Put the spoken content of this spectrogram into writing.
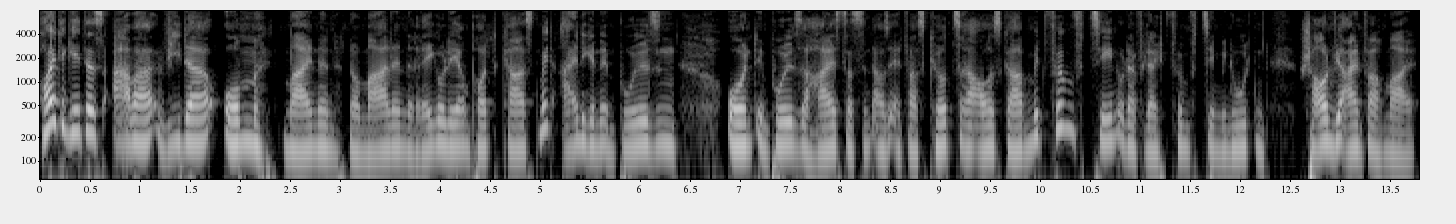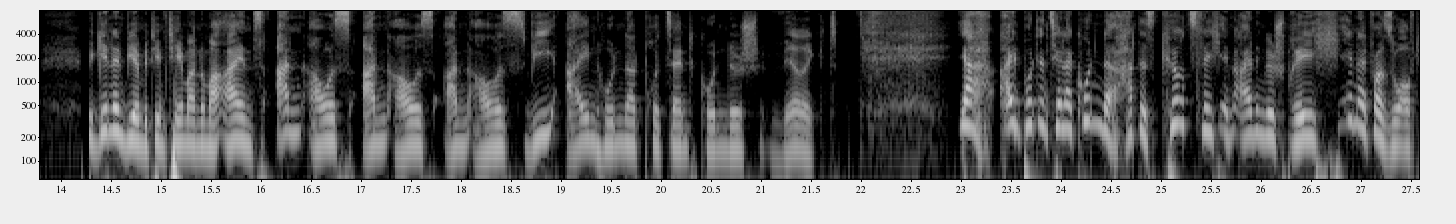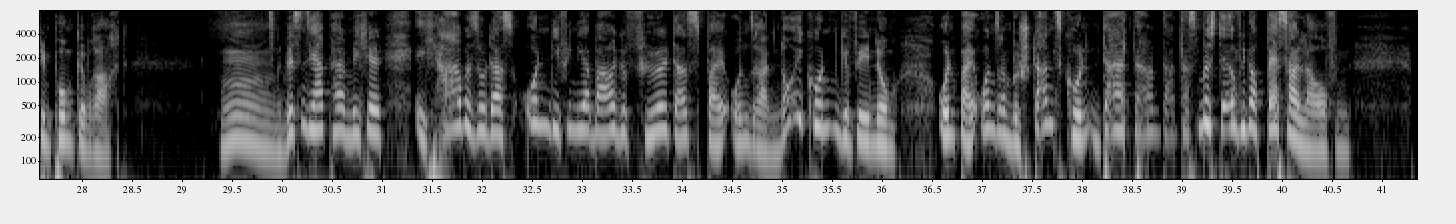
Heute geht es aber wieder um meinen normalen, regulären Podcast mit einigen Impulsen. Und Impulse heißt, das sind also etwas kürzere Ausgaben mit 15 oder vielleicht 15 Minuten. Schauen wir einfach mal. Beginnen wir mit dem Thema Nummer 1. An, aus, an, aus, an, aus, wie 100% kundisch wirkt. Ja, ein potenzieller Kunde hat es kürzlich in einem Gespräch in etwa so auf den Punkt gebracht. Hm, wissen Sie, Herr Perl-Michel, ich habe so das undefinierbare Gefühl, dass bei unserer Neukundengewinnung und bei unseren Bestandskunden, da, da, da, das müsste irgendwie noch besser laufen.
